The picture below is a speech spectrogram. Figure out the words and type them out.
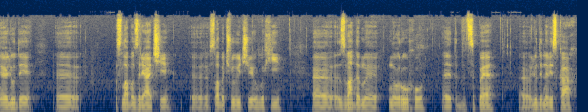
е, люди е, слабозрячі, е, слабочуючі, глухі, е, з вадами ну, руху, е, ДЦП, е, люди на візках.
